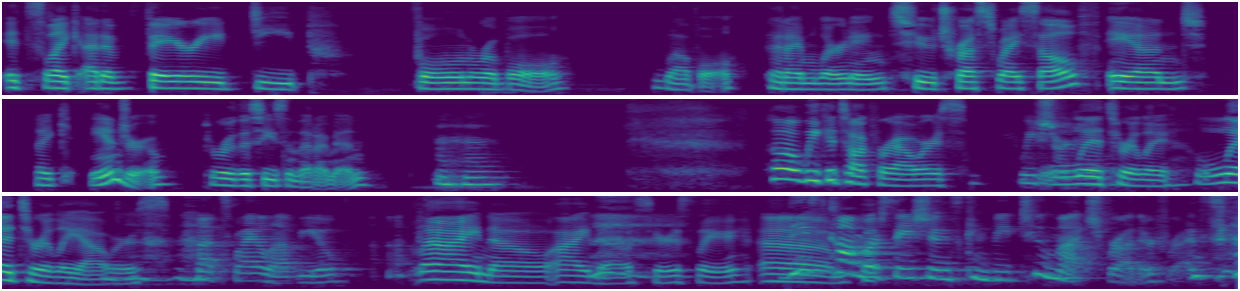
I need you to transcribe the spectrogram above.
it's like at a very deep, vulnerable level that I'm learning to trust myself and like Andrew through the season that I'm in. Mm-hmm. Oh, we could talk for hours. We sure literally, can. literally hours. That's why I love you. I know, I know. Seriously, um, these conversations but- can be too much for other friends.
